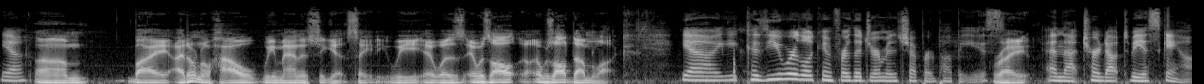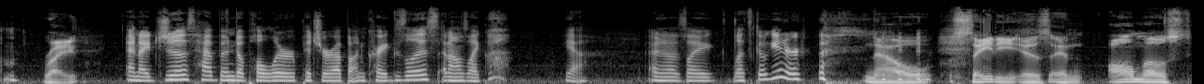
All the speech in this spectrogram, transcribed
Yeah. Um, by I don't know how we managed to get Sadie. We it was it was all it was all dumb luck, Yeah, because you were looking for the German Shepherd puppies. right? And that turned out to be a scam. Right. And I just happened to pull her picture up on Craigslist, and I was like, yeah. And I was like, let's go get her. Now, Sadie is an almost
